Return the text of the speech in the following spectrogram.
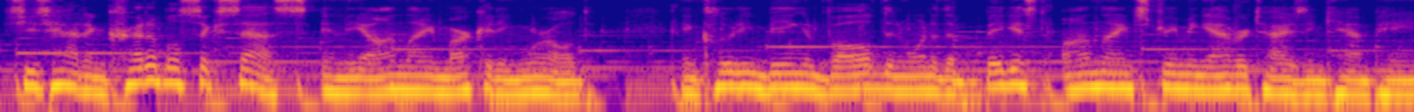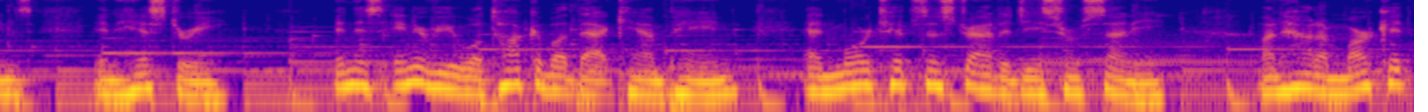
She's had incredible success in the online marketing world, including being involved in one of the biggest online streaming advertising campaigns in history. In this interview, we'll talk about that campaign and more tips and strategies from Sunny on how to market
